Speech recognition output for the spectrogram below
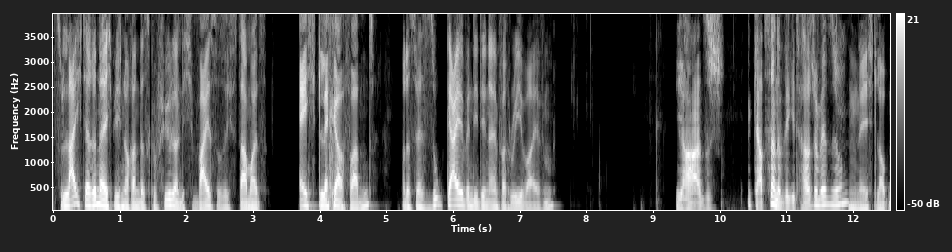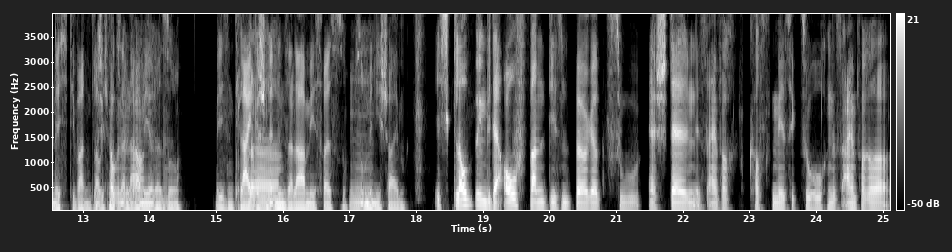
so leicht erinnere ich mich noch an das Gefühl und ich weiß, dass ich es damals echt lecker fand. Und es wäre so geil, wenn die den einfach reviven. Ja, also gab es da eine vegetarische Version? Nee, ich glaube nicht. Die waren, glaube Ich ich, mit glaube nämlich Salami nicht, oder ja. so. Mit diesen klein geschnittenen Ähm, Salamis, weißt du? So mhm. Minischeiben. Ich glaube irgendwie der Aufwand, diesen Burger zu erstellen, ist einfach kostenmäßig zu hoch und ist einfacher,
